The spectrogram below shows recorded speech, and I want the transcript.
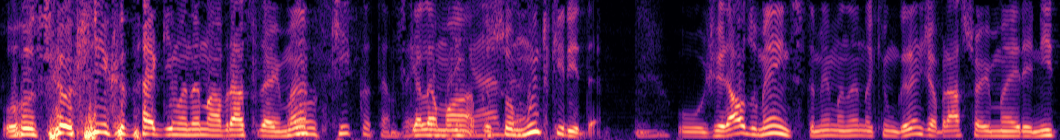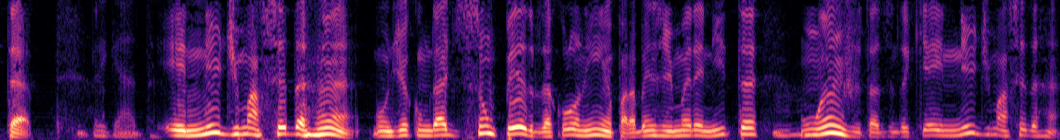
O seu Kiko está aqui mandando um abraço para a irmã. O Kiko também. Diz que ela é uma obrigada. pessoa muito querida. O Geraldo Mendes também mandando aqui um grande abraço à irmã Erenita. Obrigado. Enir de Maceda Ram. Bom dia, comunidade de São Pedro, da Coloninha. Parabéns, irmã Erenita. Uhum. Um anjo, está dizendo aqui, é Enir de Maceda Ram.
